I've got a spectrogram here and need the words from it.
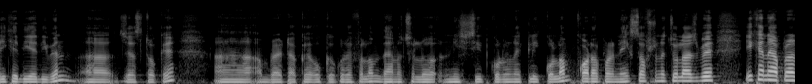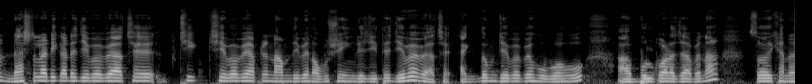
লিখে দিয়ে দিবেন জাস্ট ওকে আমরা এটাকে ওকে করে ফেললাম। দেন হচ্ছে নিশ্চিত করুনে ক্লিক করলাম। করার পরে নেক্সট অপশনে চলে আসবে। এখানে আপনার ন্যাশনাল আইডি কার্ডে যেভাবে আছে, ঠিক সেভাবে আপনি নাম দিবেন, অবশ্যই ইংরেজিতে যেভাবে আছে, একদম যেভাবে হুবহু ভুল করা যাবে না। সো এখানে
